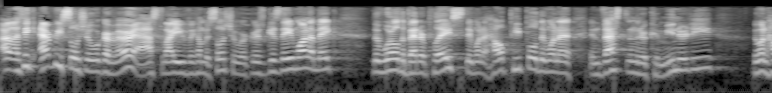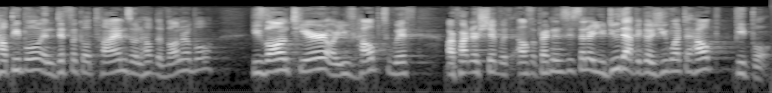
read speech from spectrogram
I think every social worker I've ever asked why you become a social worker is because they want to make the world a better place. They want to help people. They want to invest in their community. They want to help people in difficult times. They want to help the vulnerable. You volunteer or you've helped with our partnership with Alpha Pregnancy Center, you do that because you want to help people.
